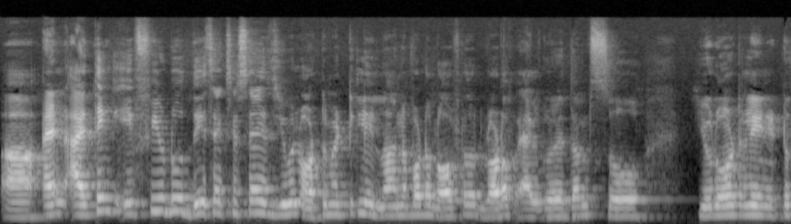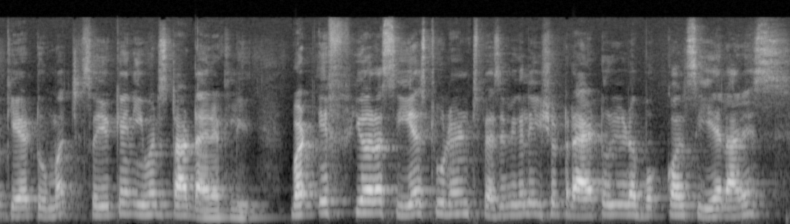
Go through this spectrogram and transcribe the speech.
uh, and I think if you do this exercise, you will automatically learn about a lot of, lot of algorithms. So you don't really need to care too much. So you can even start directly. But if you're a CS student specifically, you should try to read a book called CLRS.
